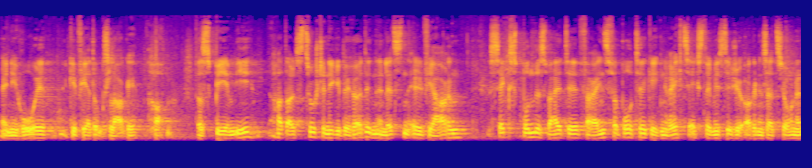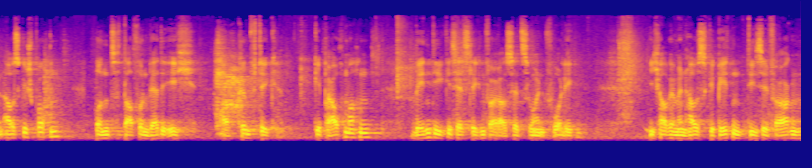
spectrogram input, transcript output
eine hohe Gefährdungslage haben. Das BMI hat als zuständige Behörde in den letzten elf Jahren sechs bundesweite Vereinsverbote gegen rechtsextremistische Organisationen ausgesprochen. Und davon werde ich auch künftig Gebrauch machen, wenn die gesetzlichen Voraussetzungen vorliegen. Ich habe mein Haus gebeten, diese Fragen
